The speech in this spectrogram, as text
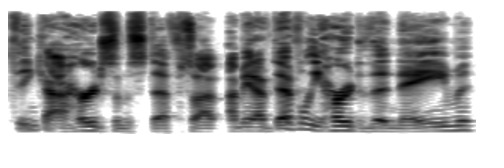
think I heard some stuff. So I, I, mean, I've definitely heard the name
